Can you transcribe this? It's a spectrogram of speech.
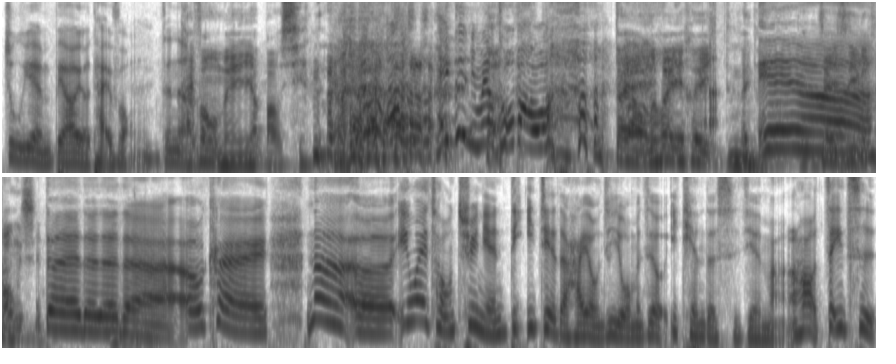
祝愿不要有台风，真的台风我们要保险。哎，对，你们有头发。吗？对啊，我们会会会这也是一个风险。对对对对，OK。那呃，因为从去年第一届的海泳季，我们只有一天的时间嘛，然后这一次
